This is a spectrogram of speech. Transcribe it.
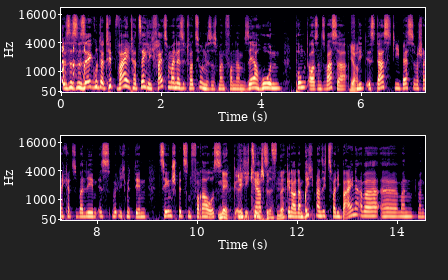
Das ist ein sehr guter Tipp, weil tatsächlich, falls man in der Situation ist, dass man von einem sehr hohen Punkt aus ins Wasser Ja. fliegt, ist das die beste Wahrscheinlichkeit zu überleben, ist wirklich mit den Zehenspitzen voraus. Nee, richtig die Kerze. Zehenspitzen, ne? Genau, dann bricht man sich zwar die Beine, aber äh, man, man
